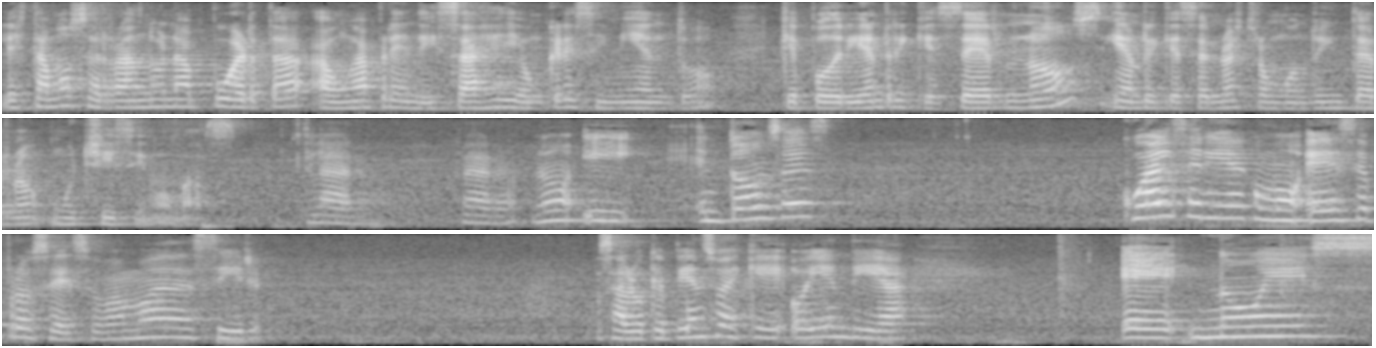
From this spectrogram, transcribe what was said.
le estamos cerrando una puerta a un aprendizaje y a un crecimiento que podría enriquecernos y enriquecer nuestro mundo interno muchísimo más. Claro, claro. ¿no? Y entonces, ¿cuál sería como ese proceso? Vamos a decir, o sea, lo que pienso es que hoy en día eh, no es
